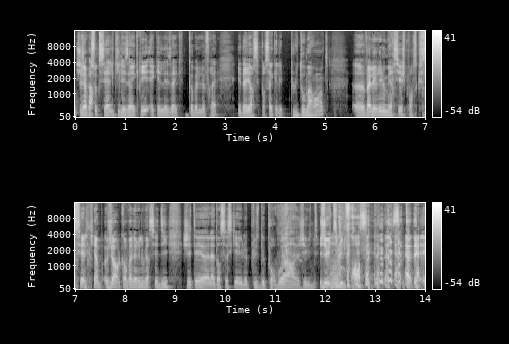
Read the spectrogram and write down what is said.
J'ai l'impression que, c'est elle qui les a écrits et qu'elle les a écrits comme elle le ferait. Et d'ailleurs, c'est pour ça qu'elle est plutôt marrante. Euh, Valérie Le Mercier, je pense que c'est elle qui a... genre quand Valérie Le Mercier dit j'étais euh, la danseuse qui a eu le plus de pourboire, j'ai eu j'ai eu 10 000 francs cette année.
